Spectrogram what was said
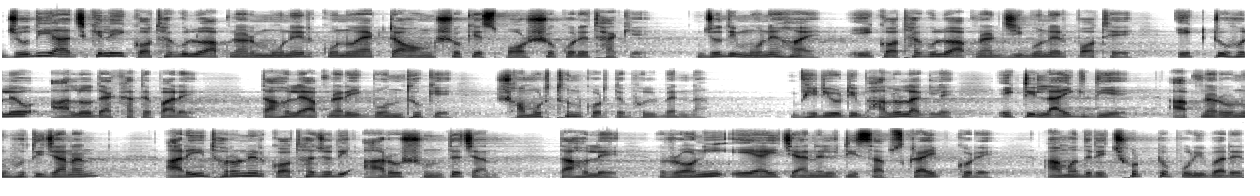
যদি আজকের এই কথাগুলো আপনার মনের কোনো একটা অংশকে স্পর্শ করে থাকে, যদি মনে হয় এই কথাগুলো আপনার জীবনের পথে একটু হলেও আলো দেখাতে পারে, তাহলে আপনার এই বন্ধুকে সমর্থন করতে ভুলবেন না। ভিডিওটি ভালো লাগলে একটি লাইক দিয়ে আপনার অনুভূতি জানান। আর এই ধরনের কথা যদি আরও শুনতে চান, তাহলে রনি এআই চ্যানেলটি সাবস্ক্রাইব করে আমাদের এই ছোট্ট পরিবারের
